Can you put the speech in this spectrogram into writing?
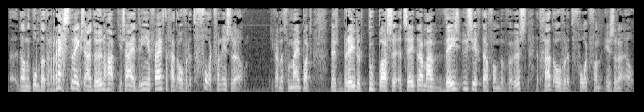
eh, dan komt dat rechtstreeks uit hun hart. Jezaja 53 gaat over het volk van Israël. Je kan het van mijn part best breder toepassen, et cetera. Maar wees u zich daarvan bewust. Het gaat over het volk van Israël.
